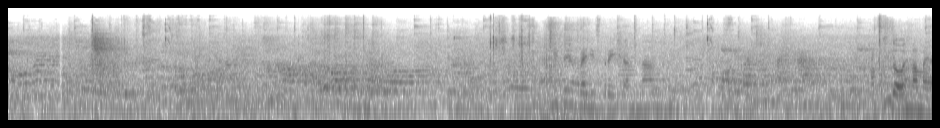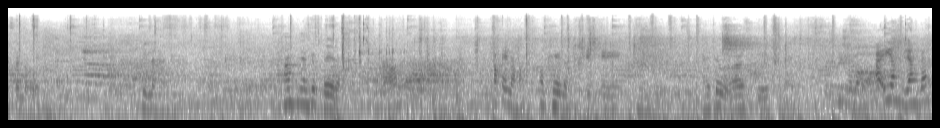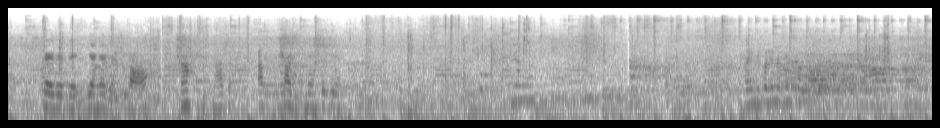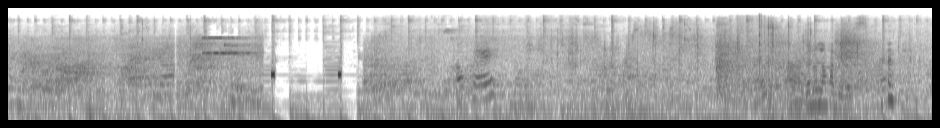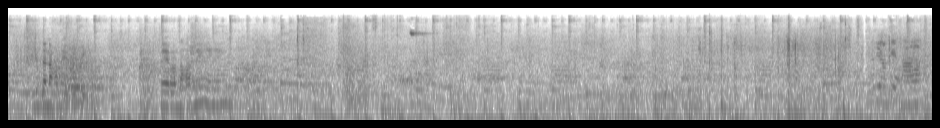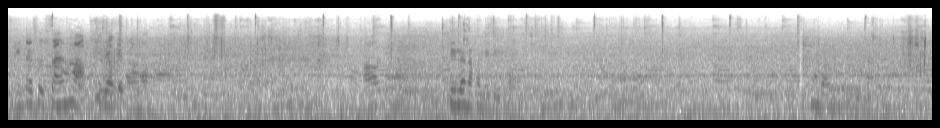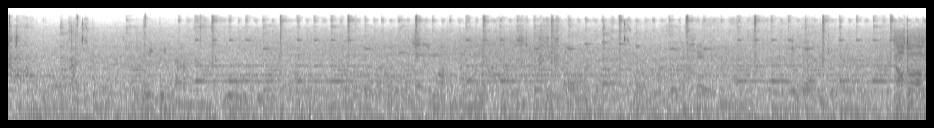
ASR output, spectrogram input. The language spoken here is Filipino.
yung registration ng Tapos doon mamaya sa loob. Pilahan. 好，这样就可以了 Ah. Okay lang ah.，OK 了。Okay. 嗯，还是我要叠起来。啊，一样一样的。对对对，一样要两个。好，啊，拿着啊，到里面这边。哎，你把那个给我。ganun lang kabilis. Dito na kami pipili. Meron na kami.资料给他，您的是三号，资料给他哈。好， Pila na kami dito. Ang dami pila.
